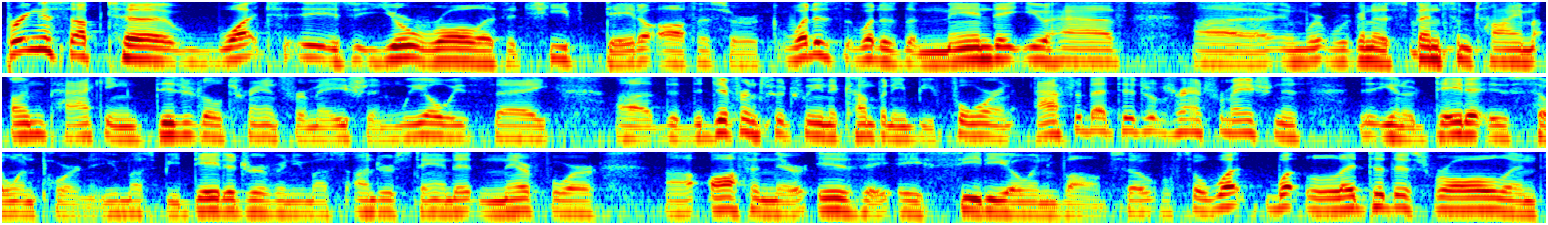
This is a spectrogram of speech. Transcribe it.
bring us up to what is your role as a chief data officer? What is what is the mandate you have? Uh, and we're, we're going to spend some time unpacking digital transformation. We always say uh, that the difference between a company before and after that digital transformation is you know data is so important. You must be data driven. You must understand it, and therefore uh, often there is a, a CDO involved. So so what what led to this role, and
